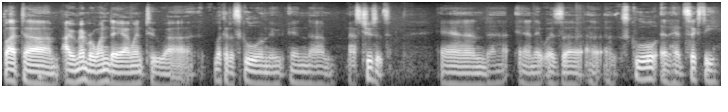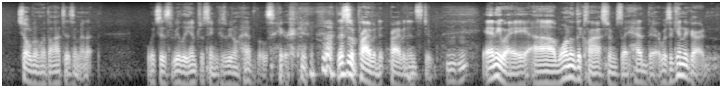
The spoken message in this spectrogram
But um, I remember one day I went to uh, look at a school in New, in um, Massachusetts, and uh, and it was a, a, a school that had sixty children with autism in it, which is really interesting because we don't have those here. this is a private private institute. Anyway, uh, one of the classrooms they had there was a kindergarten,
